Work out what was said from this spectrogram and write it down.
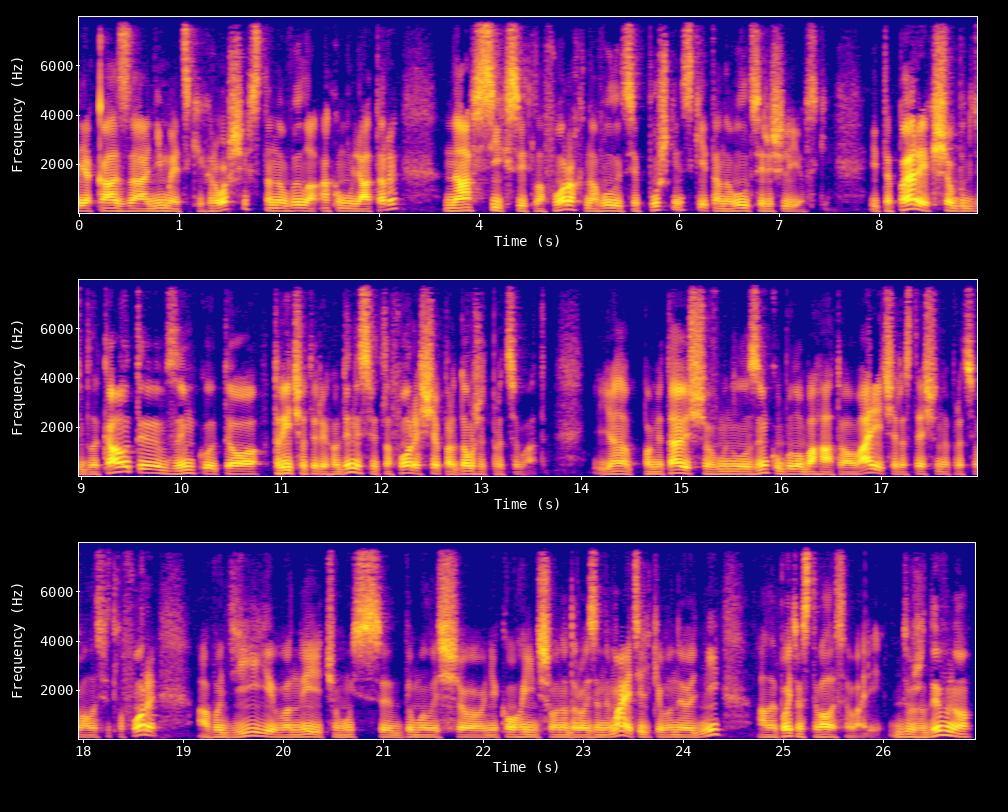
яка за німецькі гроші встановила акумулятори на всіх світлофорах на вулиці Пушкінській та на вулиці Рішлієвській. І тепер, якщо будуть блекаути взимку, то 3-4 години світлофори ще продовжать працювати. Я пам'ятаю, що в минулу зимку було багато аварій через те, що не працювали світлофори, а водії вони чомусь думали, що нікого іншого на дорозі немає, тільки вони одні, але потім ставалися аварії. Дуже дивно,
